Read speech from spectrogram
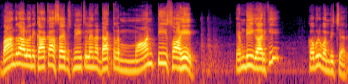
బాంద్రాలోని కాకాసాహెబ్ స్నేహితులైన డాక్టర్ మాంటీ సాహెబ్ ఎండి గారికి కబురు పంపించారు.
